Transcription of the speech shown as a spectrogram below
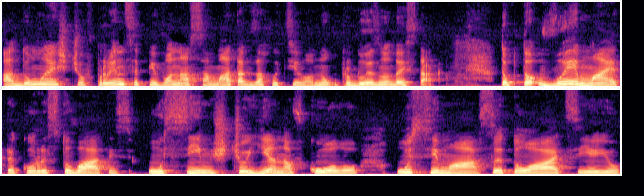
а думає, що в принципі вона сама так захотіла. Ну, приблизно десь так. Тобто ви маєте користуватись усім, що є навколо, усіма ситуацією,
